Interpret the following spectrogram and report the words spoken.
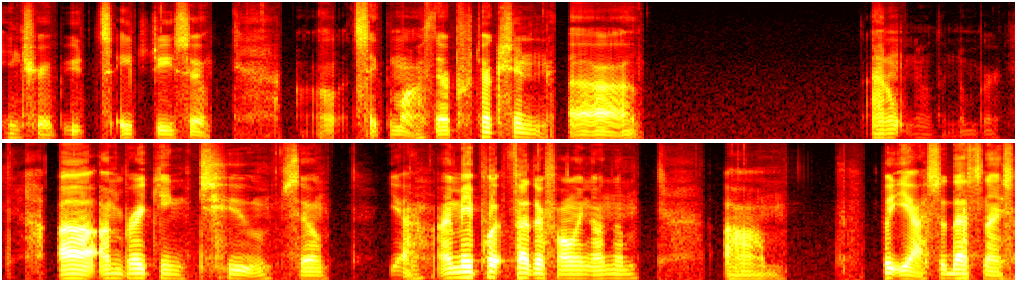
Intro Boots HD, so, uh, let's take them off. Their protection, uh, I don't know the number. uh, Unbreaking two, so yeah, I may put feather falling on them. Um, but yeah, so that's nice.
